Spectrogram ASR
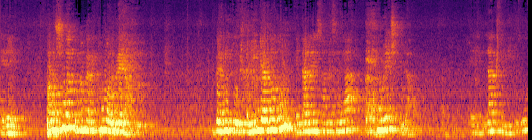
ere. Pausuak eman berritu aurrera. Berritu egin behar dugu, eta lehen esan bezala, gure eskura. E, lantzen ditugu,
